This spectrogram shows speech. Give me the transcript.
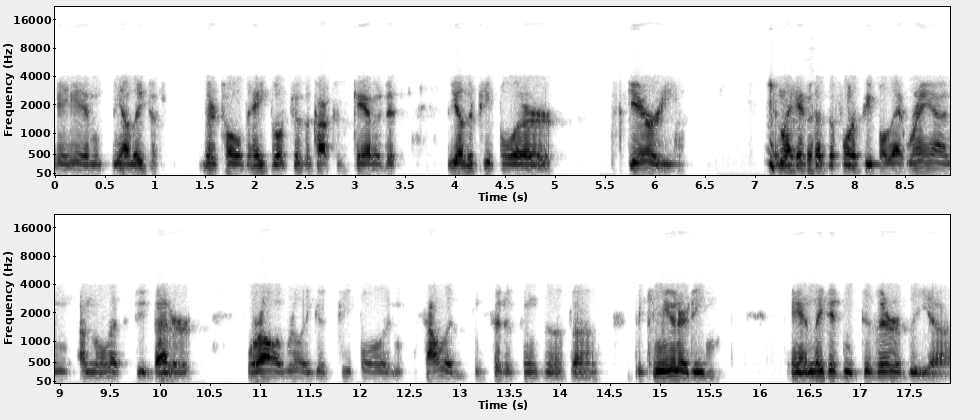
and you know they just they're told, hey, vote for the caucus candidate. The other people are scary, and like I said, the four people that ran on the Let's Do Better were all really good people and solid citizens of uh, the community, and they didn't deserve the uh,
